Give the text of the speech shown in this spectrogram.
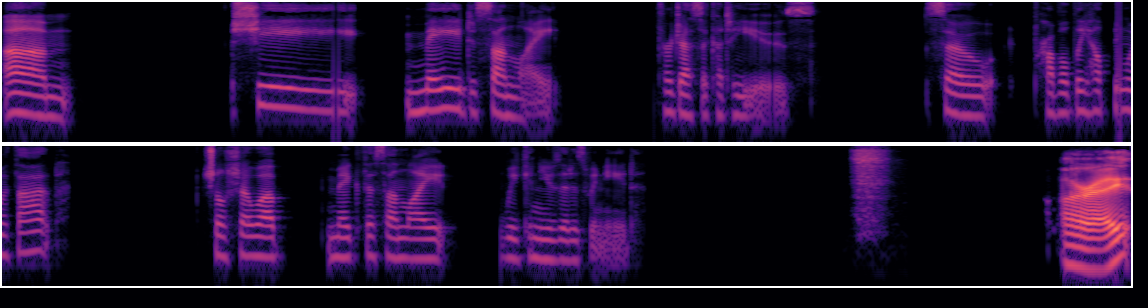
Um she made sunlight for Jessica to use. So, probably helping with that. She'll show up, make the sunlight, we can use it as we need. All right.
